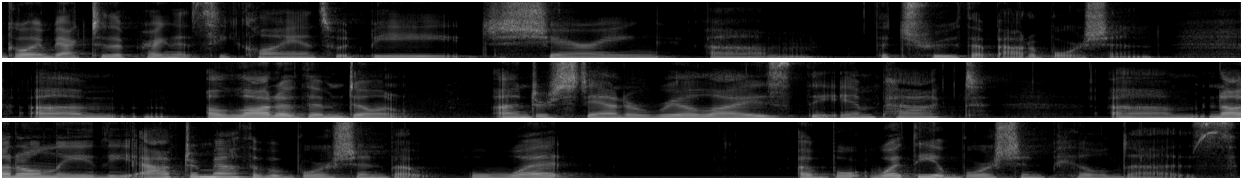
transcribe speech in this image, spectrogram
going back to the pregnancy clients would be just sharing um, the truth about abortion. Um, a lot of them don't understand or realize the impact, um, not only the aftermath of abortion, but what abor- what the abortion pill does.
